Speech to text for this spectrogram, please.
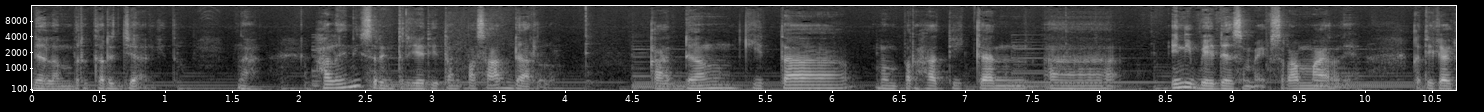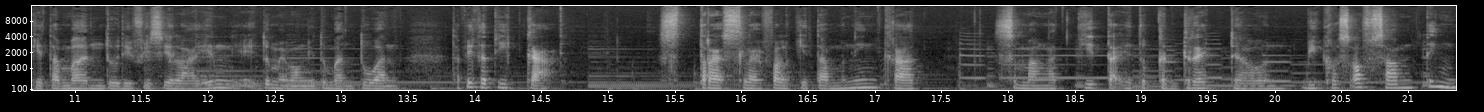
dalam bekerja gitu. Nah, hal ini sering terjadi tanpa sadar loh. Kadang kita memperhatikan uh, ini beda sama extra mile ya. Ketika kita bantu divisi lain, ya itu memang itu bantuan. Tapi ketika stress level kita meningkat, semangat kita itu ke drag down because of something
